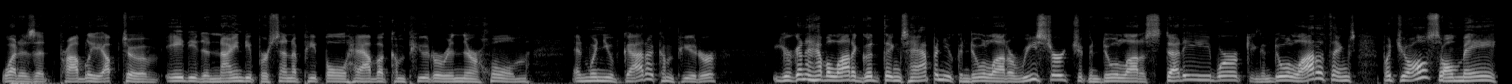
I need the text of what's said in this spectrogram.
what is it? Probably up to 80 to 90% of people have a computer in their home. And when you've got a computer, you're going to have a lot of good things happen. You can do a lot of research, you can do a lot of study work, you can do a lot of things, but you also may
